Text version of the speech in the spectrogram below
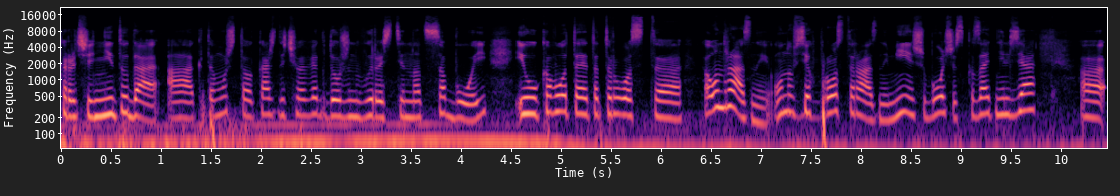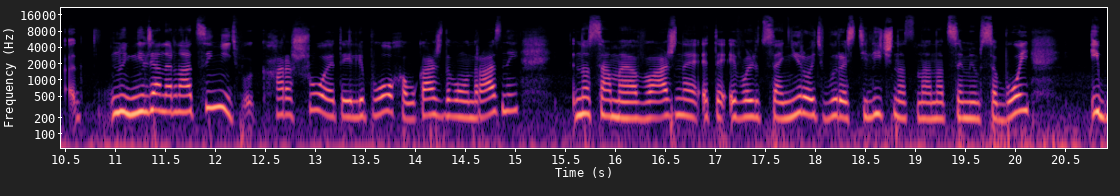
короче, не туда, а к тому, что каждый человек должен вырасти над собой, и у кого-то этот рост, э, он разный, он у всех просто разный, меньше, больше сказать нельзя, э, ну, нельзя, наверное, оценить, хорошо это или плохо, у каждого он разный, но самое важное — это эволюционировать, вырасти личностно над самим собой и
